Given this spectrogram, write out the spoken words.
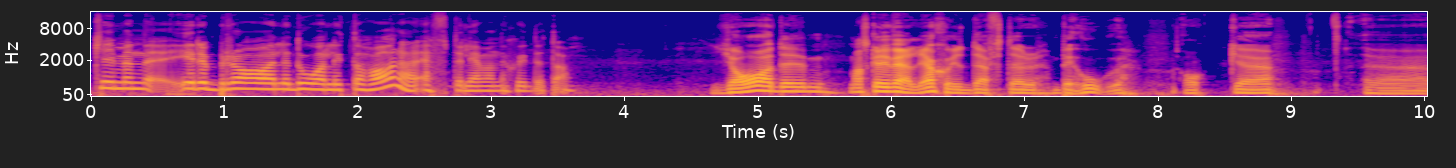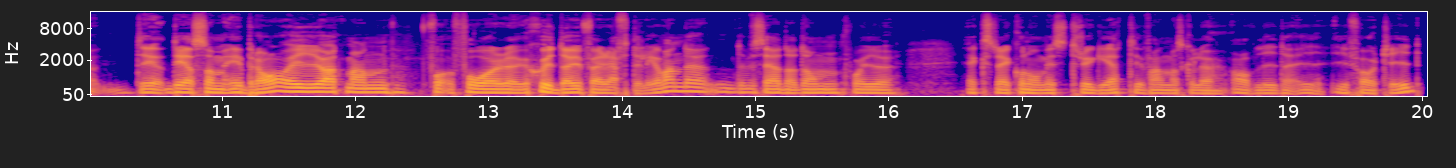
Okej, men är det bra eller dåligt att ha det här efterlevande skyddet då? Ja, det, man ska ju välja skydd efter behov. Och eh, eh det, det, som är bra är ju att man får, får skydda ju för efterlevande, det vill säga de får ju extra ekonomisk trygghet ifall man skulle avlida i, i förtid.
